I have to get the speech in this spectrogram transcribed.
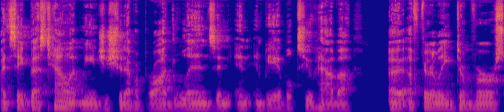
I'd say best talent means you should have a broad lens and, and, and be able to have a, a, a fairly diverse,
